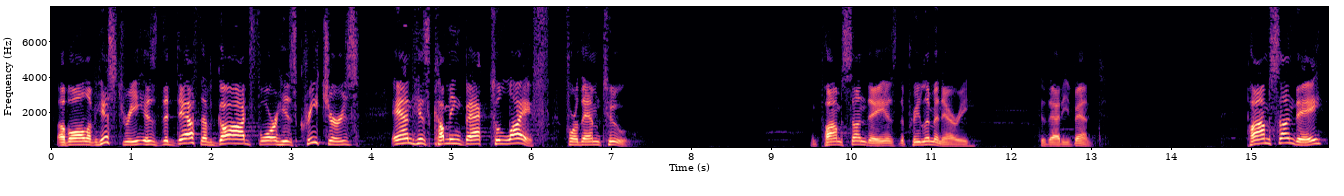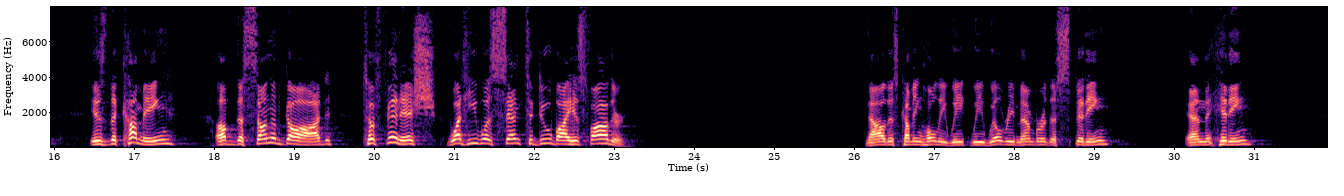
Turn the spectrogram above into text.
of all of history is the death of God for his creatures and his coming back to life for them too. And Palm Sunday is the preliminary to that event. Palm Sunday is the coming of the Son of God to finish what he was sent to do by his Father. Now, this coming Holy Week, we will remember the spitting and the hitting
